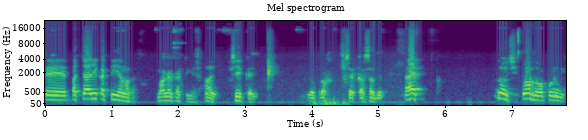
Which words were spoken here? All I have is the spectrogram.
ਤੇ ਬੱਚਾ ਜੀ ਕੱਟੀ ਆ ਮਗਰ। ਮਗਰ ਕੱਟੀ ਹੈ। ਹਾਂ ਜੀ। ਠੀਕ ਹੈ ਜੀ। ਲਓ ਭਰਾ ਚੈੱਕ ਕਰ ਸਕਦੇ ਹੋ। ਲਓ ਜੀ ਤੋੜ ਦੋ ਨੂੰ ਵੀ।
